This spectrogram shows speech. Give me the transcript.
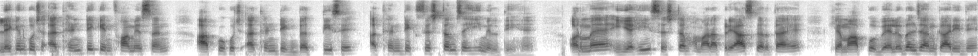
लेकिन कुछ अथेंटिक इन्फॉर्मेशन आपको कुछ अथेंटिक व्यक्ति से अथेंटिक सिस्टम से ही मिलती हैं। और मैं यही सिस्टम हमारा प्रयास करता है कि हम आपको वैल्यूबल जानकारी दें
